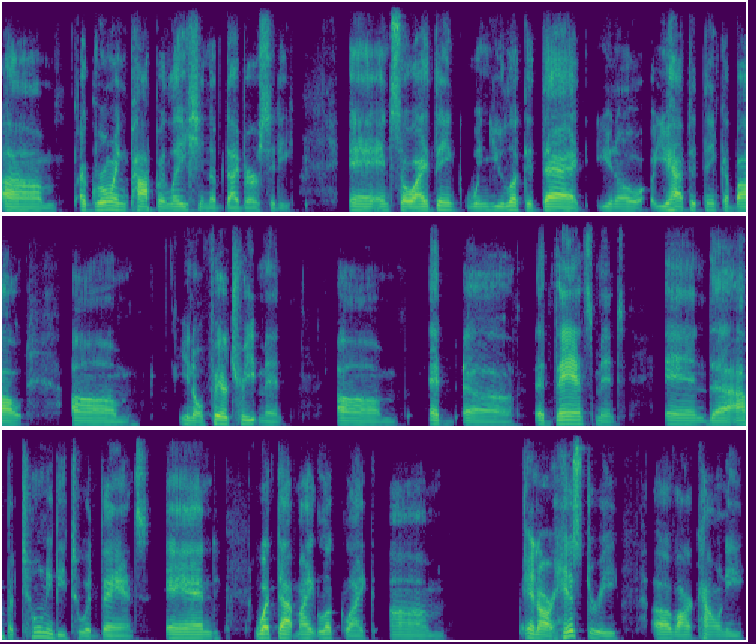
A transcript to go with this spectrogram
um, a growing population of diversity. And, and so I think when you look at that, you know, you have to think about, um, you know, fair treatment, um, ad, uh, advancement, and the opportunity to advance, and what that might look like. Um, in our history of our county,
